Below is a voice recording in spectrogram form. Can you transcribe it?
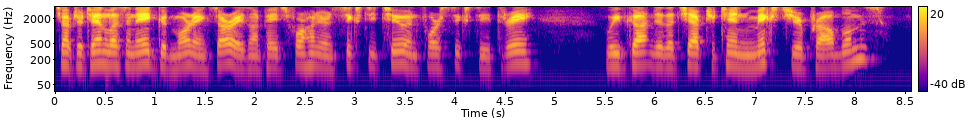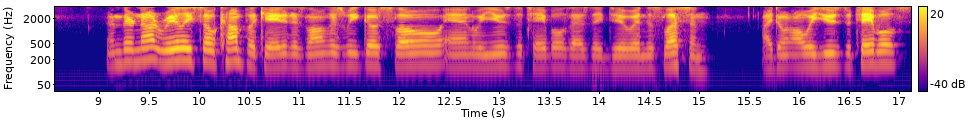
Chapter 10, Lesson 8, Good Morning. Sorry, it's on page 462 and 463. We've gotten to the Chapter 10 mixture problems, and they're not really so complicated as long as we go slow and we use the tables as they do in this lesson. I don't always use the tables,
